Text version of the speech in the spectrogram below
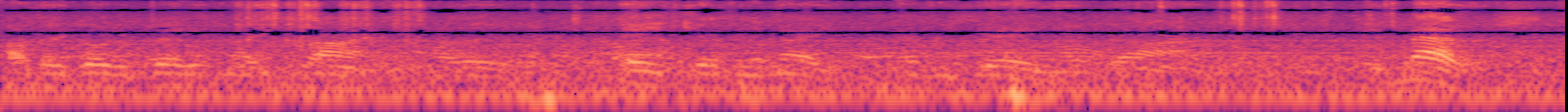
How they go to bed at night crying. How they ache every night, every day, and die. It matters.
